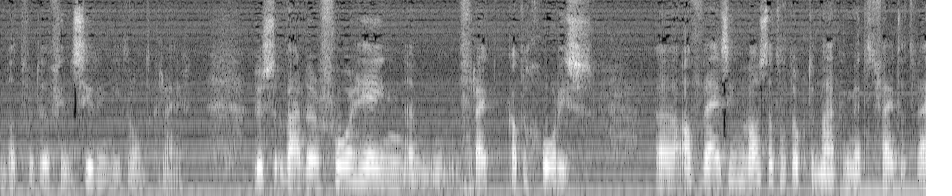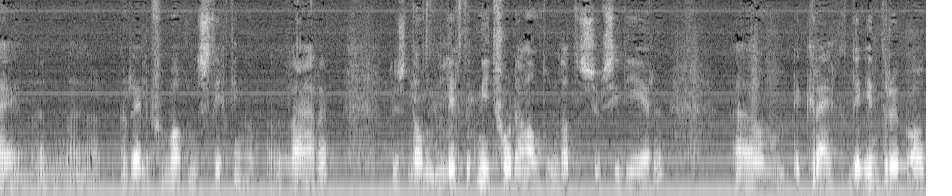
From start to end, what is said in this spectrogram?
Omdat we de financiering niet rondkrijgen. Dus waar er voorheen een vrij categorisch uh, afwijzing was, dat had ook te maken met het feit dat wij een, uh, een redelijk vermogende stichting waren. Dus dan ligt het niet voor de hand om dat te subsidiëren. Um, ik krijg de indruk ook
